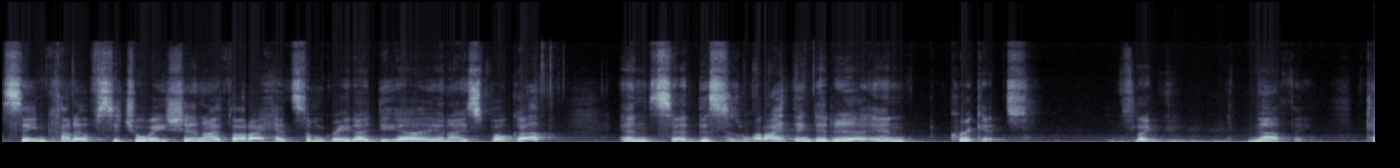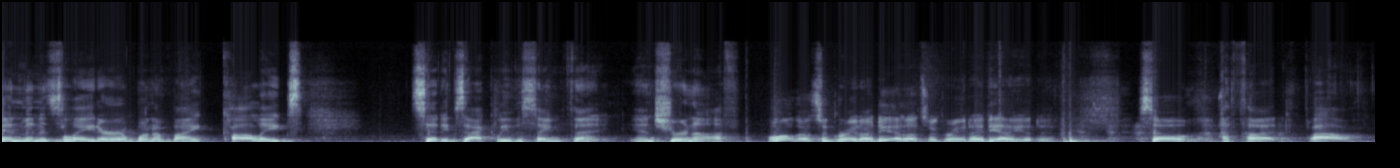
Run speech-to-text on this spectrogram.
same kind of situation. I thought I had some great idea and I spoke up and said, this is what I think and crickets. It's like nothing. 10 minutes later, one of my colleagues said exactly the same thing. And sure enough, oh, that's a great idea. That's a great idea you do. So I thought, wow,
